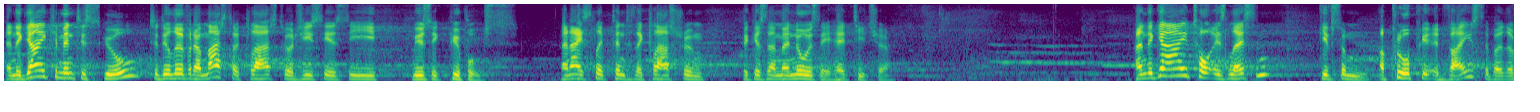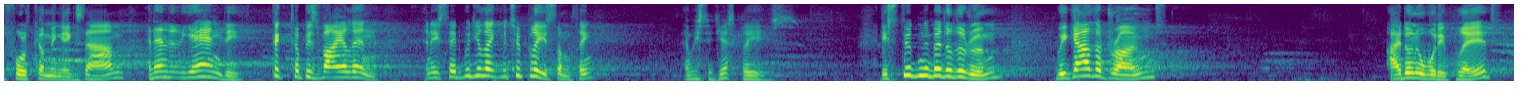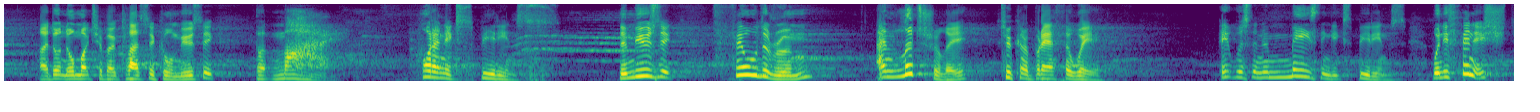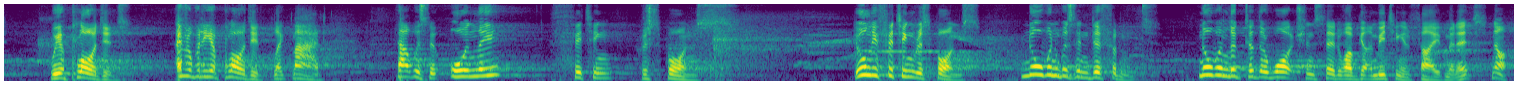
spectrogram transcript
And the guy came into school to deliver a master class to our GCSE music pupils. And I slipped into the classroom because I'm a nosy head teacher. And the guy taught his lesson, gave some appropriate advice about their forthcoming exam, and then at the end, he picked up his violin and he said, Would you like me to play something? And we said, Yes, please. He stood in the middle of the room. We gathered round. I don't know what he played. I don't know much about classical music, but my, what an experience. The music filled the room and literally took our breath away. It was an amazing experience. When he finished, we applauded. Everybody applauded like mad. That was the only fitting response. The only fitting response. No one was indifferent. No one looked at their watch and said, Oh, I've got a meeting in five minutes. No.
